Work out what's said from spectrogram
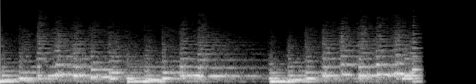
Thank you.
